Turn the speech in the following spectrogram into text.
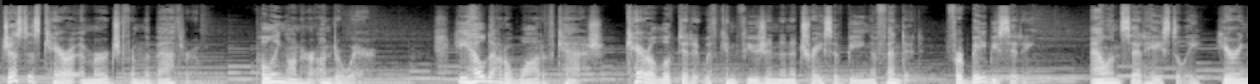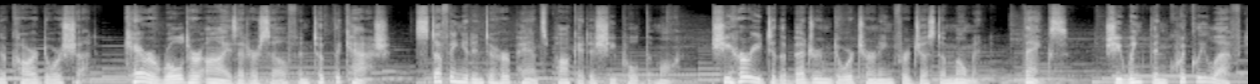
just as Kara emerged from the bathroom, pulling on her underwear. He held out a wad of cash. Kara looked at it with confusion and a trace of being offended. For babysitting, Alan said hastily, hearing a car door shut. Kara rolled her eyes at herself and took the cash, stuffing it into her pants pocket as she pulled them on. She hurried to the bedroom door, turning for just a moment. Thanks. She winked, then quickly left.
